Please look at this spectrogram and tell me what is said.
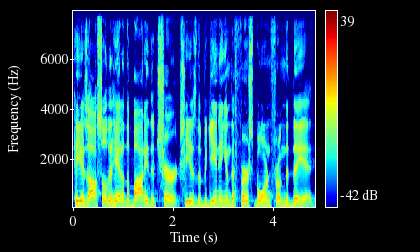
He is also the head of the body, the church. He is the beginning and the firstborn from the dead,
